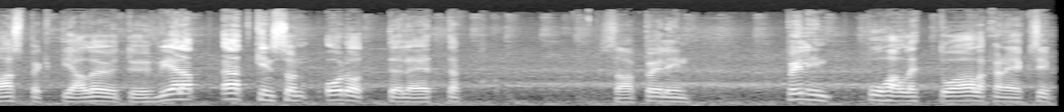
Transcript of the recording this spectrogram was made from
aspektia löytyy. Vielä Atkinson odottelee, että saa pelin, pelin puhallettua alkaneeksi.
